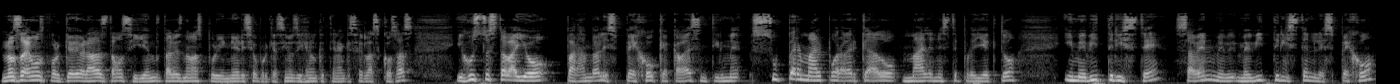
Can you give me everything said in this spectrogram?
no sabemos por qué de verdad estamos siguiendo, tal vez nada más por inercia, porque así nos dijeron que tenían que ser las cosas. Y justo estaba yo parando al espejo, que acaba de sentirme súper mal por haber quedado mal en este proyecto, y me vi triste, ¿saben? me vi triste en el espejo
